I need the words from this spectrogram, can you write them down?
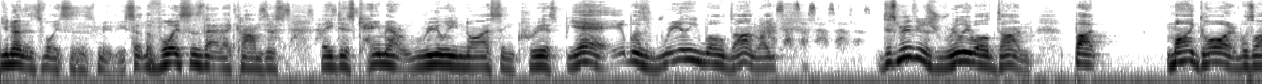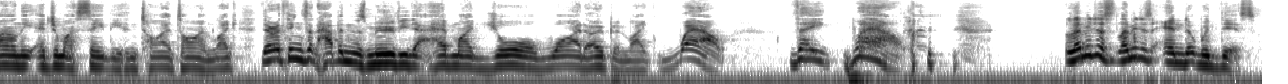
you know there's voices in this movie. So the voices that they come just they just came out really nice and crisp. Yeah it was really well done. Like this movie was really well done but my god was i on the edge of my seat the entire time. Like there are things that happen in this movie that had my jaw wide open. Like wow. They wow. Let me just let me just end it with this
